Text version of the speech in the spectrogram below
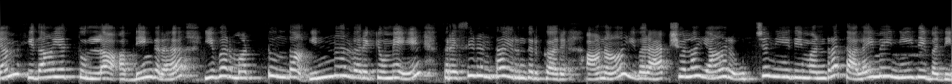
எம் ஹிதாயத்துல்லா அப்படிங்கிற இவர் மட்டும்தான். இன்னல் வரைக்குமே பிரசிடென்ட்டா இருந்திருக்காரு. ஆனா இவர் ஆக்சுவலா யாரு? உச்ச நீதிமன்ற தலைமை நீதிபதி.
